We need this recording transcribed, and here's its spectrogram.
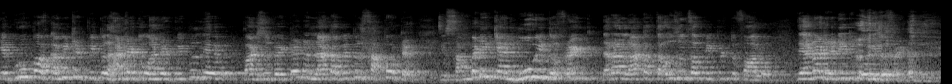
a group of committed people, 100, 200 people, they participated and a lot of people supported. If somebody can move in the front, there are a lot of thousands of people to follow. They are not ready to go in the front.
